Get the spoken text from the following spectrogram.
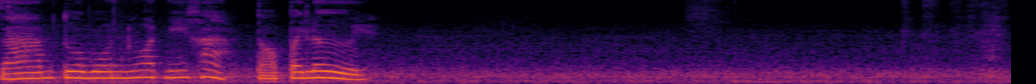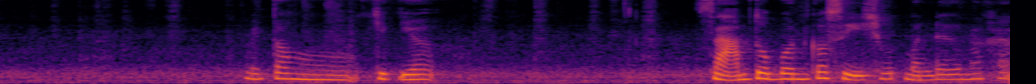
สามตัวบนงวดนี้ค่ะ ต่อไปเลยไม่ต้องคิดเยอะ สามตัวบนก็สี่ชุดเหมือนเดิมนะคะ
